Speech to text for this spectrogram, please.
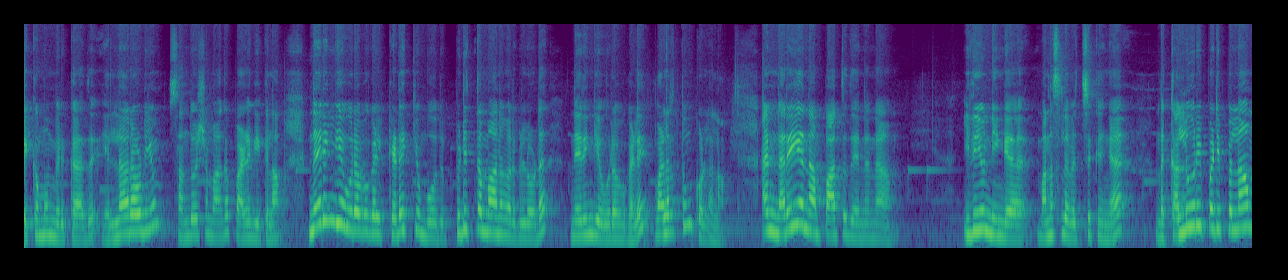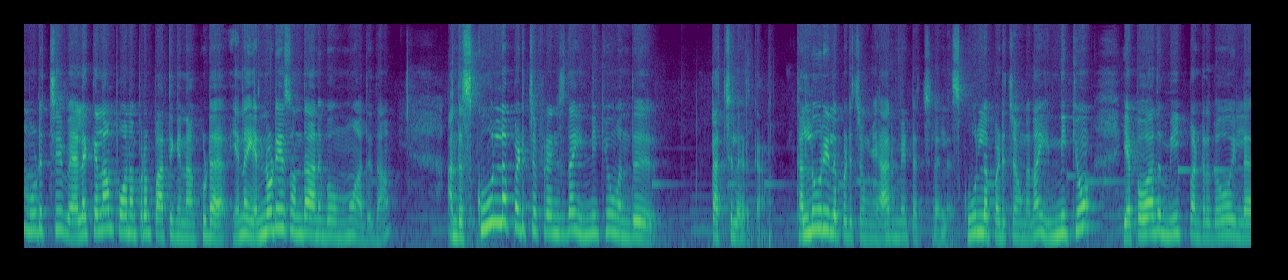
ஏக்கமும் இருக்காது. எல்லாரோடையும் சந்தோஷமாக பழகிக்கலாம். நெருங்கிய உறவுகள் கிடைக்கும்போது பிடித்தமானவர்களோட நெருங்கிய உறவுகளை வளர்த்தும் கொள்ளலாம். அண்ட் நிறைய நான் பார்த்தது என்னென்னா இதையும் நீங்கள் மனசில் வச்சுக்குங்க. இந்த கல்லூரி படிப்பெல்லாம் முடித்து வேலைக்கெல்லாம் போன அப்புறம் பார்த்தீங்கன்னா கூட ஏன்னா என்னுடைய சொந்த அனுபவமும் அதுதான். அந்த ஸ்கூலில் படித்த ஃப்ரெண்ட்ஸ் தான் இன்றைக்கும் வந்து டச்சில் இருக்காங்க. கல்லூரியில் படித்தவங்க யாருமே டச்சில் இல்லை. ஸ்கூலில் படித்தவங்க தான் இன்றைக்கும் எப்போவாவது மீட் பண்ணுறதோ இல்லை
